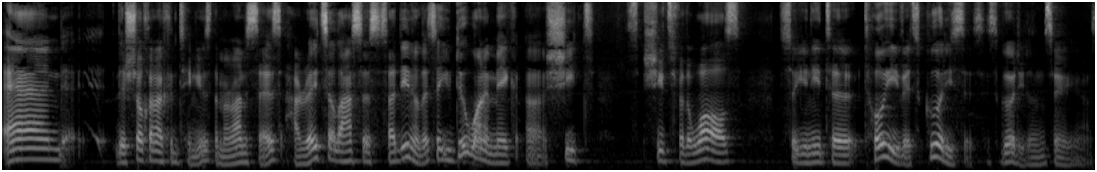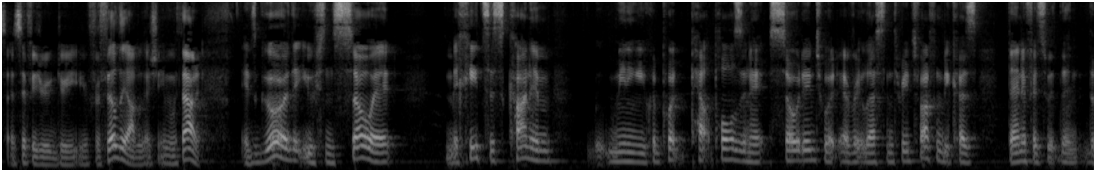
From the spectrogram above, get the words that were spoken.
And the Shulchan Aruch continues. The Maran says, "Haretza lasas sadino." Let's say you do want to make uh, sheet, sheets for the walls. So you need to toiv. It's good, he says. It's good. He doesn't say you know, as if you you fulfill the obligation even without it it's good that you can sew it mechitzis kanim, meaning you could put poles in it, sewed into it every less than three tefachim, because then if it's within the,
